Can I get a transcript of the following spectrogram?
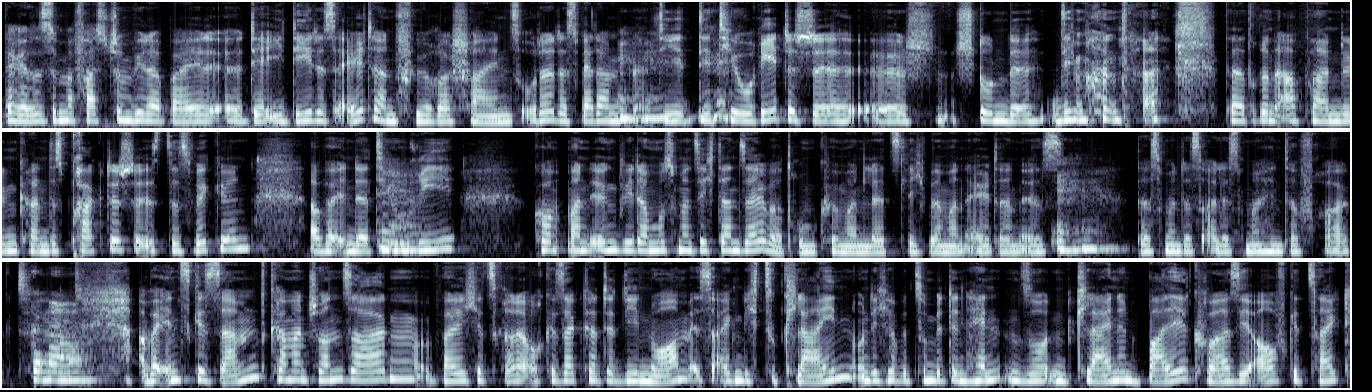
Das ist immer fast schon wieder bei äh, der Idee des Elternführerscheins, oder? Das wäre dann mhm. die, die theoretische äh, Stunde, die man da, da drin abhandeln kann. Das Praktische ist das Wickeln, aber in der Theorie mhm kommt man irgendwie, da muss man sich dann selber drum kümmern, letztlich, wenn man Eltern ist, mhm. dass man das alles mal hinterfragt. Genau. Aber insgesamt kann man schon sagen, weil ich jetzt gerade auch gesagt hatte, die Norm ist eigentlich zu klein und ich habe jetzt so mit den Händen so einen kleinen Ball quasi aufgezeigt.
